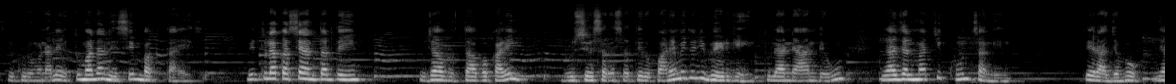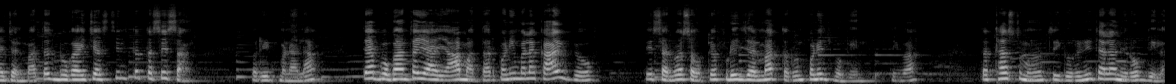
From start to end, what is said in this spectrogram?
श्री गुरु म्हणाले तू माझा निसीम भक्त आहेस. मी तुला कसे अंतर देईन? तुझ्या वृत्तापकाळी ऋषी सरस्वती रूपाने मी तुझी भेट घेईन. तुला ज्ञान देऊन या जन्माची खून सांगेन. ते राजभोग या जन्मातच भोगायचे असतील तर तसे सांग. परीट म्हणाला त्या भोगांचा या या म्हातारपणी मला काय उपयोग? ते सर्व सौख्य पुढील जन्मात तरुणपणीच भोगेन. तेव्हा तथास्तु म्हणून श्री गुरुंनी त्याला निरोप दिला.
